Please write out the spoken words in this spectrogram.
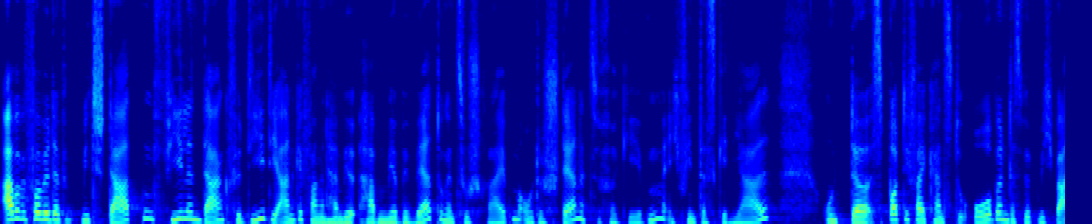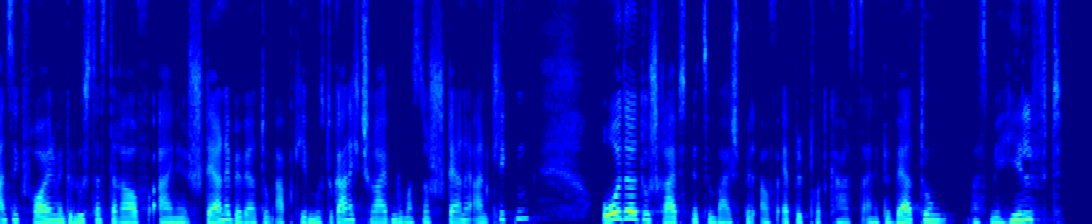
Aber bevor wir damit starten, vielen Dank für die, die angefangen haben, haben mir Bewertungen zu schreiben oder Sterne zu vergeben. Ich finde das genial. Und der Spotify kannst du oben, das würde mich wahnsinnig freuen, wenn du Lust hast darauf, eine Sternebewertung abgeben. Musst du gar nicht schreiben, du musst nur Sterne anklicken. Oder du schreibst mir zum Beispiel auf Apple Podcasts eine Bewertung, was mir hilft,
